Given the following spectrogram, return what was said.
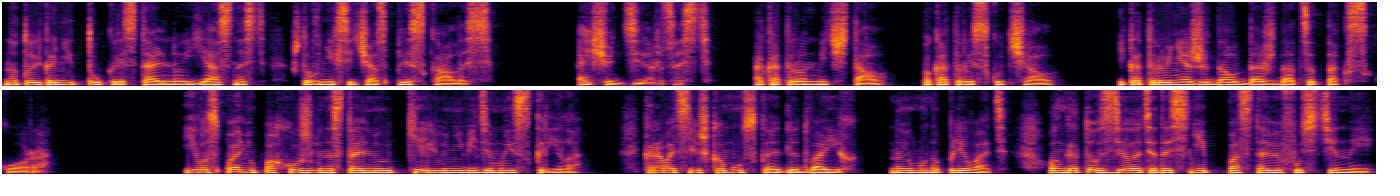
но только не ту кристальную ясность, что в них сейчас плескалась. А еще дерзость, о которой он мечтал, по которой скучал, и которую не ожидал дождаться так скоро. Его спальню, похожую на стальную келью, невидимо искрила. Кровать слишком узкая для двоих, но ему наплевать. Он готов сделать это с ней, поставив у стены.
